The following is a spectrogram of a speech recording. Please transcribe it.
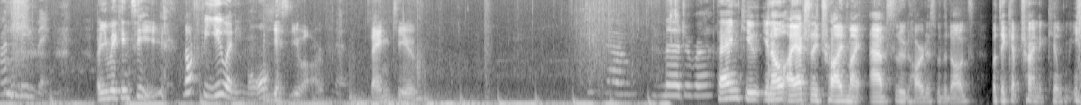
I'm leaving. Are you making tea? Not for you anymore. Yes, you are. Thank you. Murderer. Thank you. You know, I actually tried my absolute hardest with the dogs, but they kept trying to kill me.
